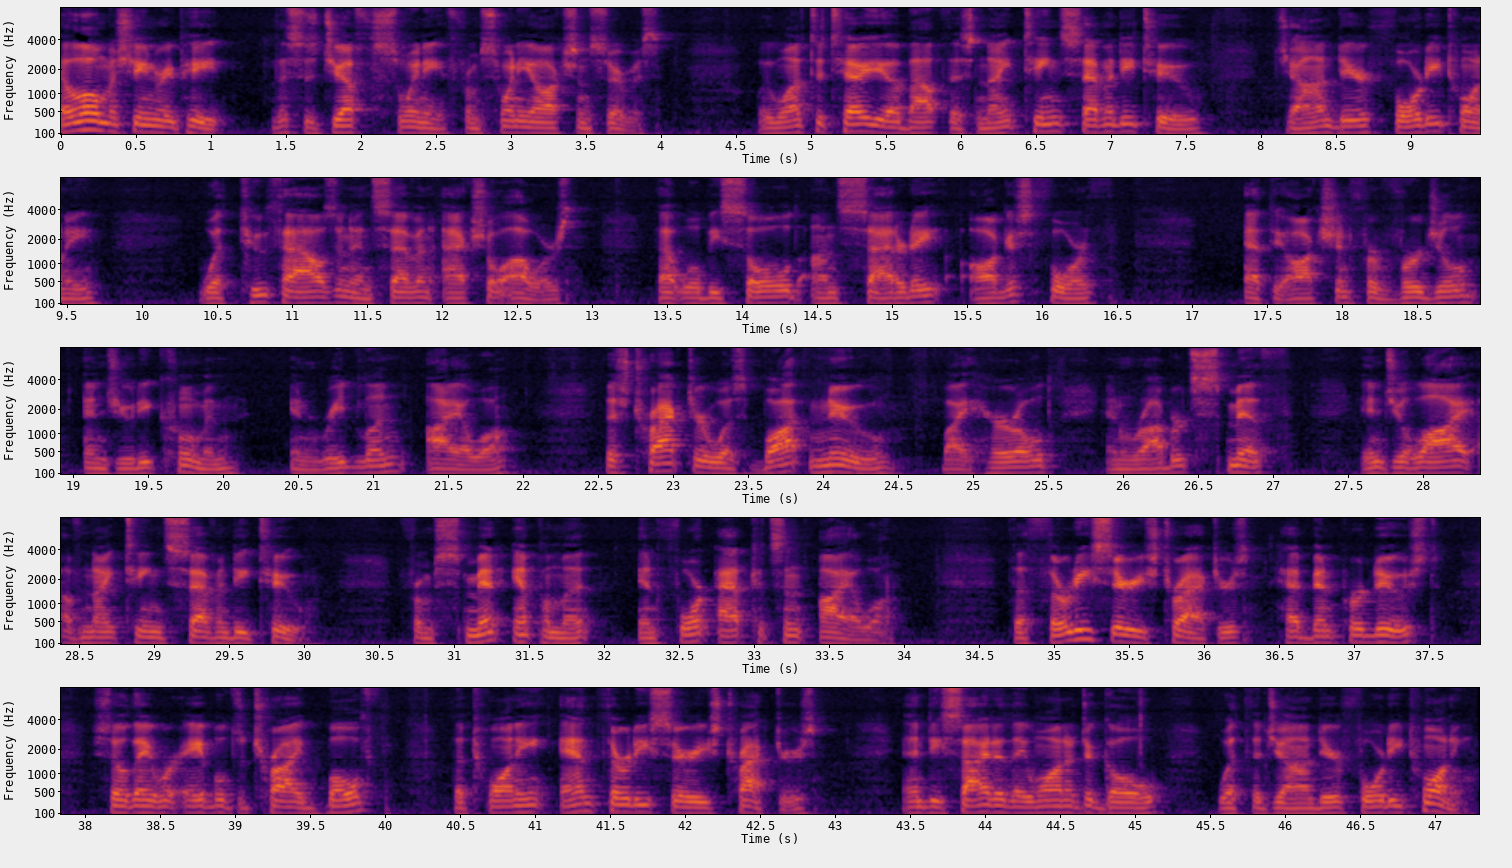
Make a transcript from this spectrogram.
Hello, Machinery Pete. This is Jeff Sweeney from Sweeney Auction Service. We want to tell you about this 1972 John Deere 4020 with 2007 actual hours that will be sold on Saturday, August 4th at the auction for Virgil and Judy Kuhlmann in Readlyn, Iowa. This tractor was bought new by Harold and Robert Smith in July of 1972 from Smith Implement in Fort Atkinson, Iowa. The 30 series tractors had been produced so they were able to try both the 20 and 30 series tractors and decided they wanted to go with the John Deere 4020.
